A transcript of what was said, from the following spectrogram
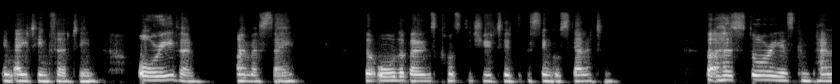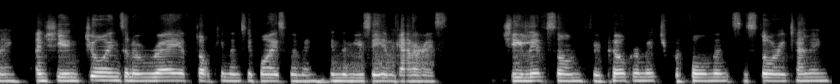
in 1813, or even, I must say, that all the bones constituted a single skeleton. But her story is compelling, and she joins an array of documented wise women in the museum galleries. She lives on through pilgrimage, performance, and storytelling,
